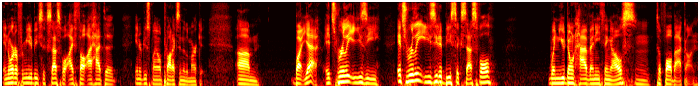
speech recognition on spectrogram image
in order for me to be successful, I felt I had to introduce my own products into the market. Um, but yeah, it's really easy. It's really easy to be successful when you don't have anything else to fall back on.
